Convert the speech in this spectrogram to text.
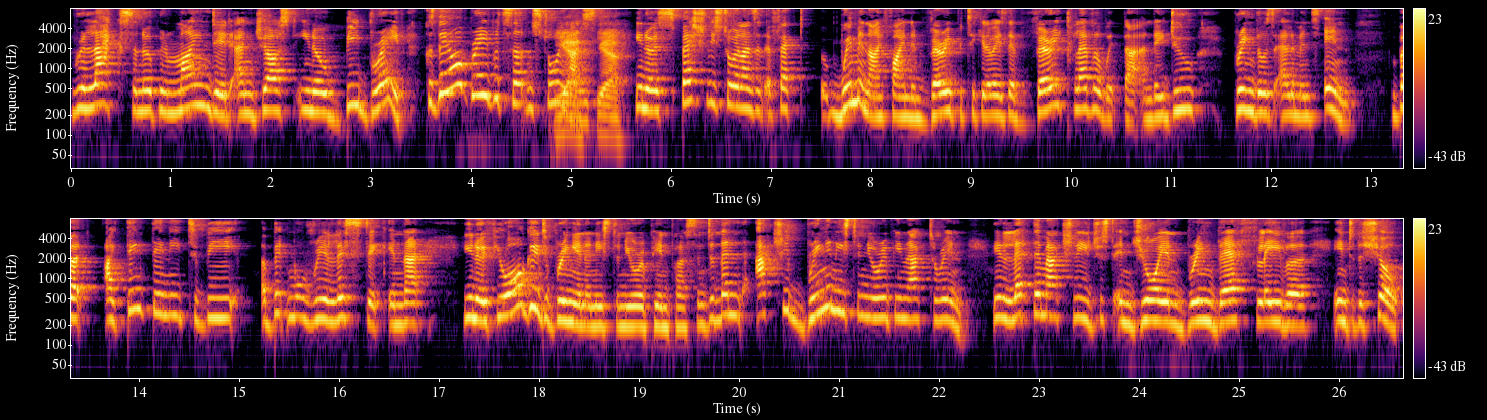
relaxed and open-minded and just you know be brave because they are brave with certain storylines Yes, yeah. you know, especially storylines that affect women, I find in very particular ways. They're very clever with that and they do bring those elements in. But I think they need to be a bit more realistic in that, you know, if you are going to bring in an Eastern European person, then actually bring an Eastern European actor in. You know, let them actually just enjoy and bring their flavor into the show.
